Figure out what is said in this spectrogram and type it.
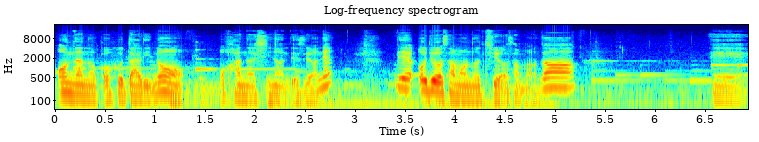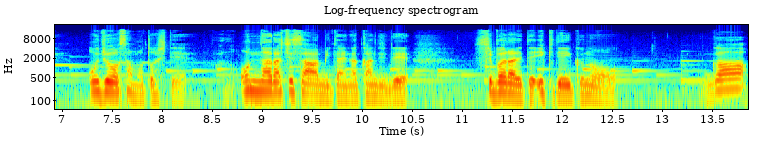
女の子2人のお話なんですよね。でお嬢様の千代様が、えー、お嬢様として女らしさみたいな感じで縛られて生きていくのが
